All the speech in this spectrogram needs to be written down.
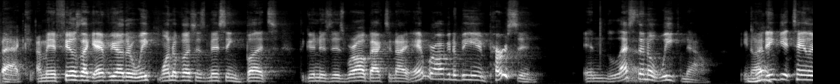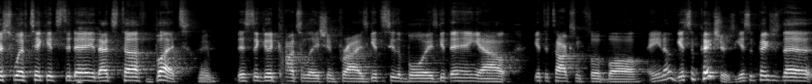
back. I mean, it feels like every other week one of us is missing, but the good news is we're all back tonight and we're all going to be in person in less Yeah. than a week now. You know, I didn't get Taylor Swift tickets today. That's tough, but Same. this is a good consolation prize. Get to see the boys, get to hang out, get to talk some football, and you know, get some pictures. Get some pictures that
